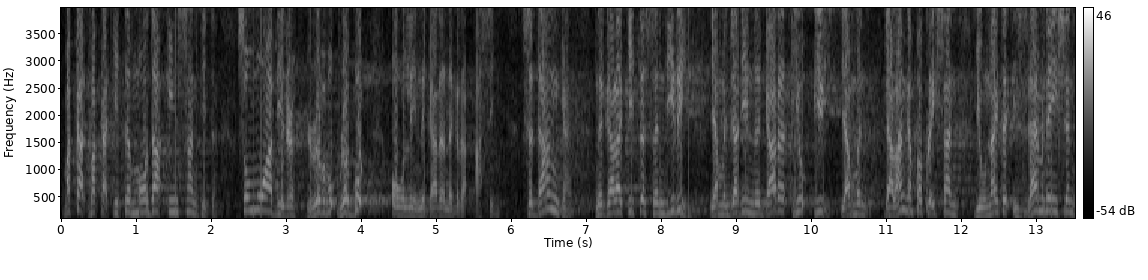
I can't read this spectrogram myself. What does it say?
Bakat-bakat kita, modal insan kita, semua direbut rebut oleh negara-negara asing. Sedangkan negara kita sendiri yang menjadi negara U- yang menjalankan peperiksaan United Examination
